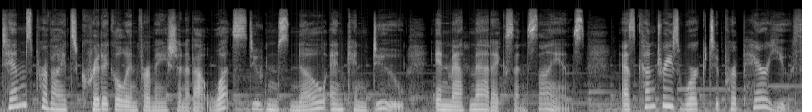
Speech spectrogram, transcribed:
TIMSS provides critical information about what students know and can do in mathematics and science as countries work to prepare youth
